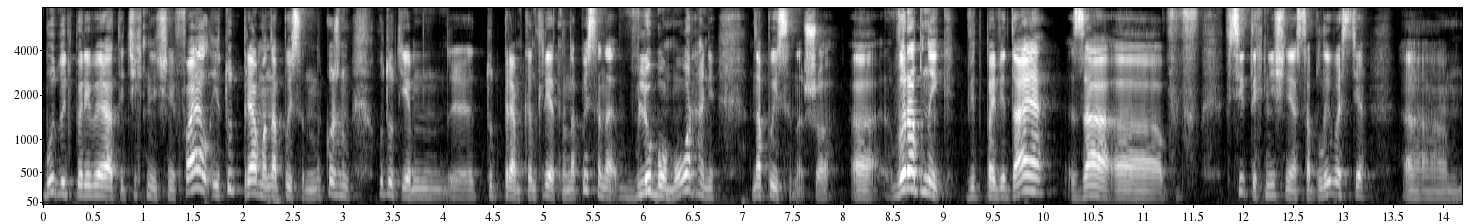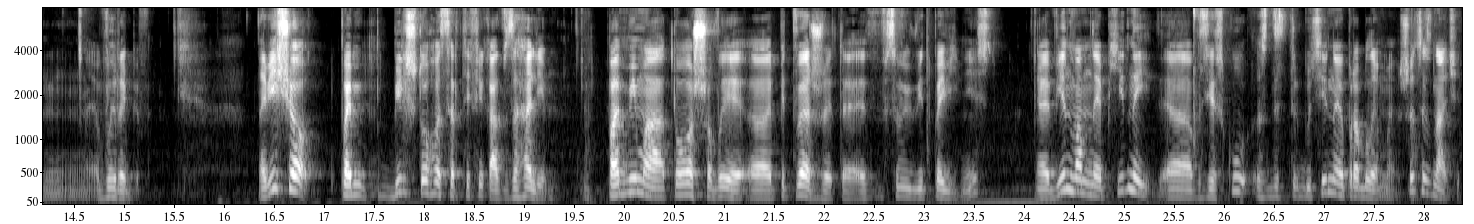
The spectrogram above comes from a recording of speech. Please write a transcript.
будуть перевіряти технічний файл, і тут прямо написано на кожному, отут є е, тут прямо конкретно написано, в будь-якому органі написано, що е, виробник відповідає за е, всі технічні особливості е, виробів. Навіщо більш того сертифікат взагалі? Помімо того, що ви е, підтверджуєте свою відповідність, е, він вам необхідний в зв'язку з дистрибуційною проблемою. Що це значить?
